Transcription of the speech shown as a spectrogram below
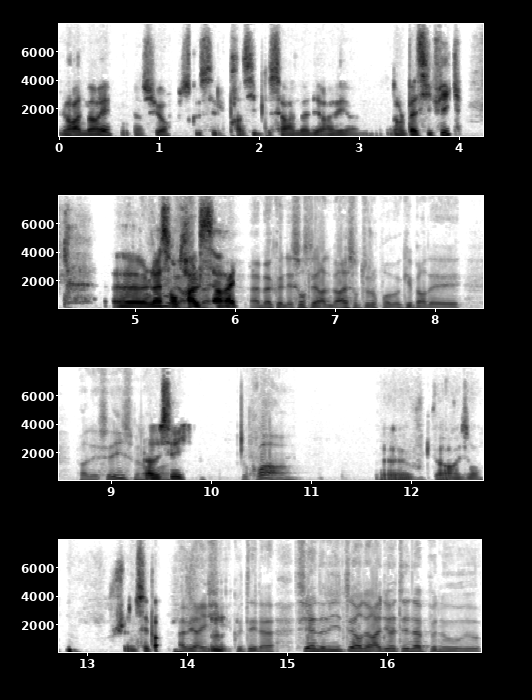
le raz-de-marée, bien sûr, parce que c'est le principe de ces raz-de-marée euh, dans le Pacifique. Euh, la centrale s'arrête. À ma connaissance, les raz-de-marée sont toujours provoqués par des par des séismes. Par des séismes. Je crois. Hein. Euh, vous avez raison. Je ne sais pas. À vérifier. Mm. Écoutez, là, si un auditeur de Radio Athéna peut nous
